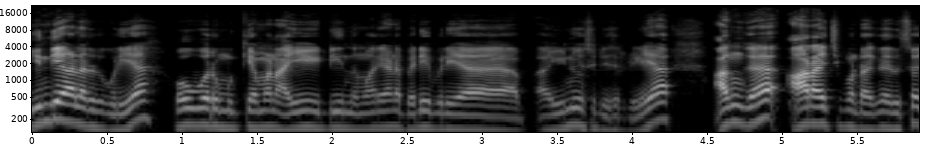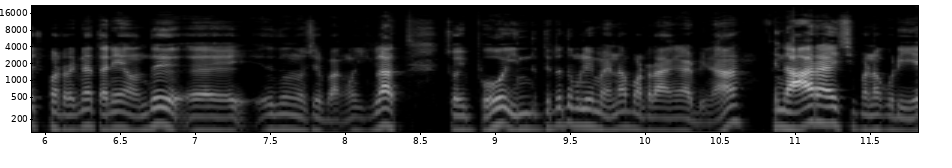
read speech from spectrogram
இந்தியாவில் இருக்கக்கூடிய ஒவ்வொரு முக்கியமான ஐஐடி இந்த மாதிரியான பெரிய பெரிய யூனிவர்சிட்டிஸ் இருக்கு இல்லையா? அங்கே ஆராய்ச்சி பண்ணுறாங்க ரிசர்ச் பண்ணுறாங்க தனியாக வந்து அஹ், இது வச்சுருப்பாங்க. ஓகேங்களா? ஸோ இப்போது இந்த திட்டத்து மூலியமாக என்ன பண்ணுறாங்க அப்படின்னா இந்த ஆராய்ச்சி பண்ணக்கூடிய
